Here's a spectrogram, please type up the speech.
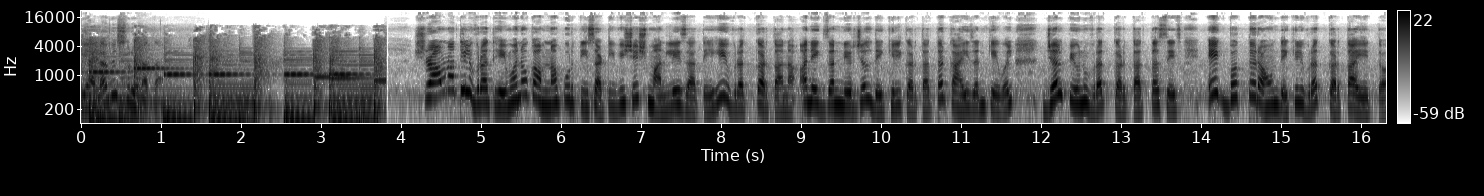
लिहायला विसरू नका. श्रावणातील व्रत हे मनोकामना पूर्तीसाठी विशेष मानले जाते. हे व्रत करताना अनेक जण निर्जल देखील करतात तर काही जण केवळ जल पिऊन व्रत करतात. तसेच एक भक्त राहून देखील व्रत करता येतं.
